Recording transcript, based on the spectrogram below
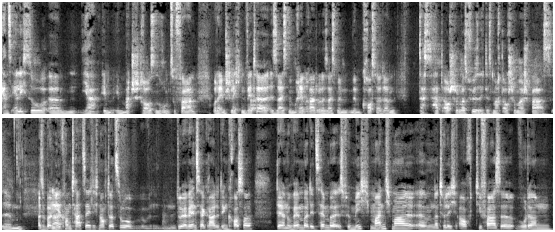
ganz ehrlich, so ähm, ja, im, im Matsch draußen rumzufahren oder im schlechten Wetter, sei es mit dem Rennrad oder sei es mit, mit dem Crosser dann, das hat auch schon was für sich. Das macht auch schon mal Spaß. Ähm, also bei klar. mir kommt tatsächlich noch dazu, du erwähnst ja gerade den Crosser. Der November, Dezember ist für mich manchmal ähm, natürlich auch die Phase, wo dann,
